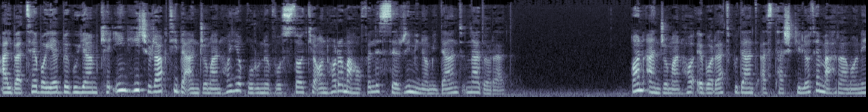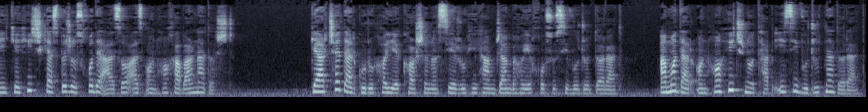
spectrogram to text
البته باید بگویم که این هیچ ربطی به انجمنهای قرون وسطا که آنها را محافل سری مینامیدند ندارد آن انجمنها عبارت بودند از تشکیلات محرمانه که هیچ کس به جز خود اعضا از آنها خبر نداشت. گرچه در گروه های کارشناسی روحی هم جنبه های خصوصی وجود دارد اما در آنها هیچ نوع تبعیضی وجود ندارد.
